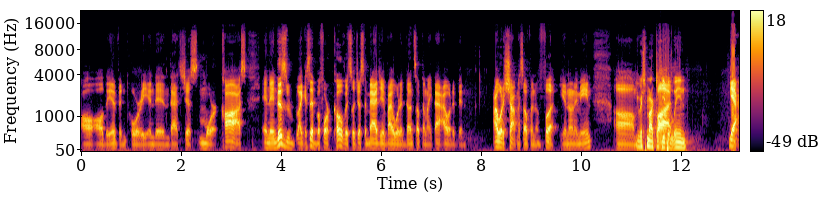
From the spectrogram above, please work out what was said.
all, all the inventory, and then that's just more cost. And then this is, like I said, before COVID. So just imagine if I would have done something like that, I would have been, I would have shot myself in the foot. You know what I mean? Um, you were smart to but, keep it lean. Yeah,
